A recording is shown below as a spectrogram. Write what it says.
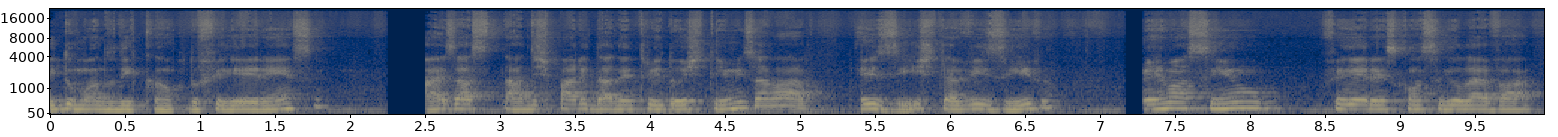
e do mando de campo do Figueirense, mas a, a disparidade entre os dois times ela existe, é visível. Mesmo assim, o Figueirense conseguiu levar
